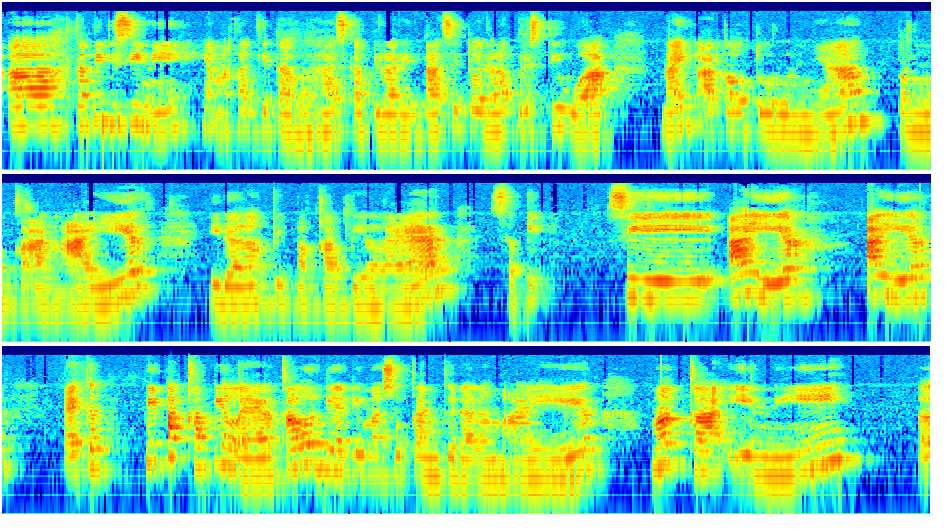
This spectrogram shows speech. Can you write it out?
uh, tapi di sini yang akan kita bahas kapilaritas itu adalah peristiwa naik atau turunnya permukaan air di dalam pipa kapiler si air air eh ke pipa kapiler kalau dia dimasukkan ke dalam air maka ini e,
